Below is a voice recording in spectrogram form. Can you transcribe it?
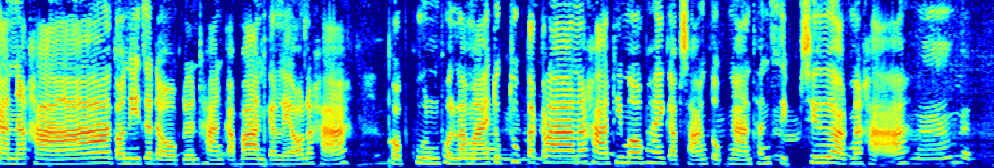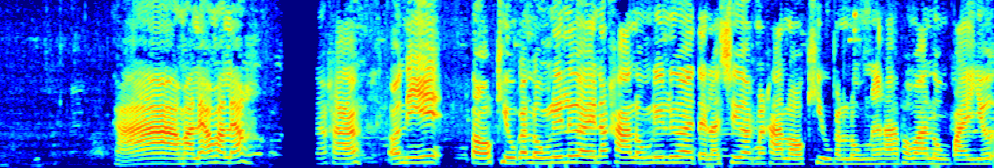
กันนะคะ ตอนนี้จะออกเดินทางกลับบ้านกันแล้วนะคะ ขอบคุณผลไม้ทุก ๆ ตะกร้านะคะ ที่มอบให้กับช้างตกงานทั้ง10เชือกนะคะน้ำแบบค่ะมาแล้วมาแล้วนะคะ ตอนนี้ต่อคิวกันลงเรื่อยๆนะคะ ลงเรื่อยๆ แต่ละเชือกนะคะ รอคิวกันลงนะคะ เพราะว่าลงไปเยอะ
